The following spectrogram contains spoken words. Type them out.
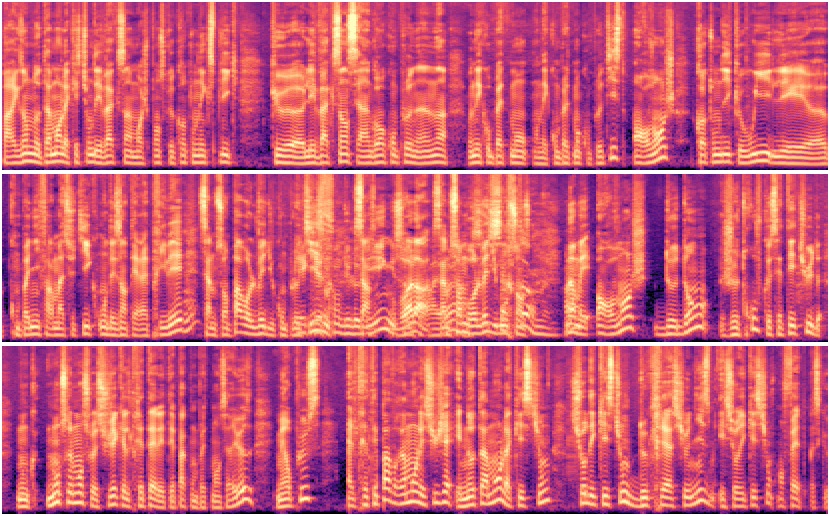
Par exemple, notamment la question des vaccins. Moi, je pense que quand on explique que euh, les vaccins c'est un grand complot, nanana, on est complètement, on est complètement complotiste. En revanche, quand on dit que oui, les euh, compagnies pharmaceutiques ont des intérêts privés, ça me semble pas relever du complotisme. Font du lobbying, ça voilà, paraît- ça me semble relever du bon sens. mais- Non, mais en revanche, dedans, je trouve que cette étude, donc non seulement sur les sujets qu'elle traitait, elle n'était pas complètement sérieuse, mais en plus, elle traitait pas vraiment les sujets, et notamment la question sur des questions de créationnisme et sur des questions, en fait, parce que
